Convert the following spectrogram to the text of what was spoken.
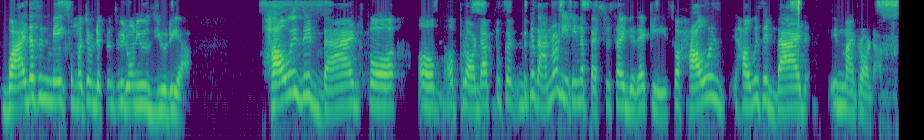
Why does it make so much of a difference if we don't use urea? How is it bad for a, a product to because I'm not eating the pesticide directly. So how is how is it bad in my product?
